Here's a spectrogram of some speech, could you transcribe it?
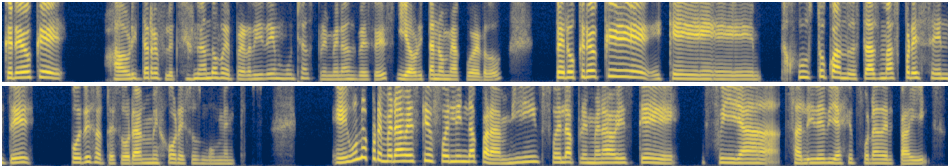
creo que ahorita reflexionando me perdí de muchas primeras veces y ahorita no me acuerdo, pero creo que, que justo cuando estás más presente puedes atesorar mejor esos momentos. Eh, una primera vez que fue linda para mí fue la primera vez que fui a salir de viaje fuera del país,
